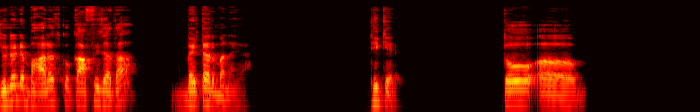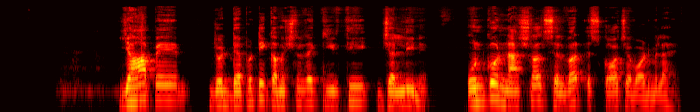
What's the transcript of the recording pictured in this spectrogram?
जिन्होंने भारत को काफ़ी ज़्यादा बेटर बनाया। ठीक है? तो यहाँ पे जो डेप्यूटी कमिश्नर है, कीर्ति जल्ली ने, उनको नेशनल सिल्वर स्कॉच अवार्ड मिला है।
